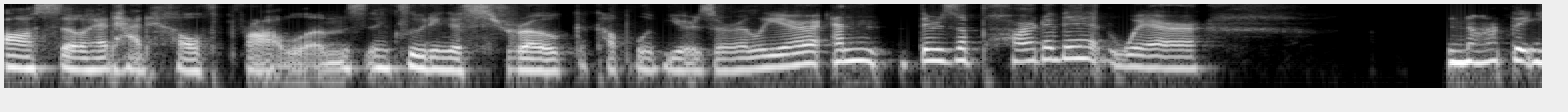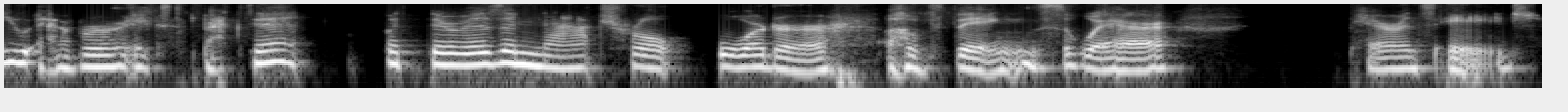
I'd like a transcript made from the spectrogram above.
also had had health problems, including a stroke a couple of years earlier. And there's a part of it where, not that you ever expect it, but there is a natural order of things where parents age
